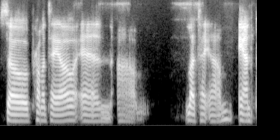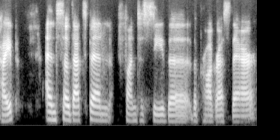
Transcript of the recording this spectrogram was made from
So Prometeo and um, Let'Am and Pipe. And so that's been fun to see the the progress there.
